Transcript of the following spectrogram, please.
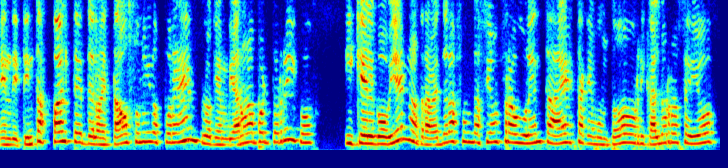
en distintas partes de los Estados Unidos, por ejemplo, que enviaron a Puerto Rico y que el gobierno, a través de la fundación fraudulenta esta que montó Ricardo Rosselló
